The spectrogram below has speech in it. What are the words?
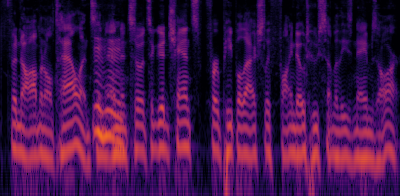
phenomenal talents, and, and Mhm. so it's a good chance for people to actually find out who some of these names are.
